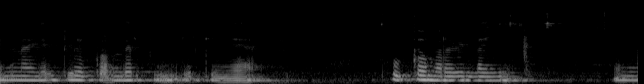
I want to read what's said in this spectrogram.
என்ன இருட்டில் உட்கார்ந்திருப்பீங்க இருக்கீங்க? தூக்கம் வரவில்லை என்ன?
